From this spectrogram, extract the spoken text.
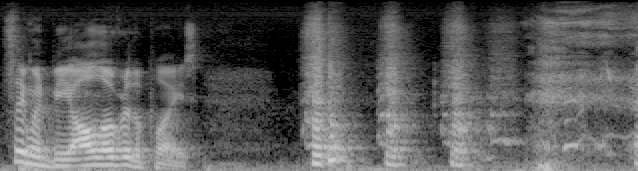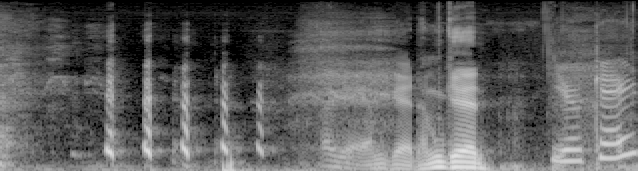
this thing would be all over the place. okay, I'm good. I'm good. You okay?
